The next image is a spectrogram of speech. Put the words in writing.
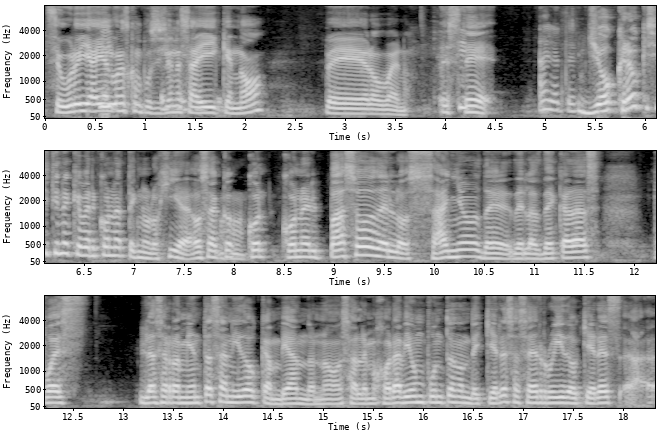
seguro ya hay algunas composiciones ahí que no, pero bueno, Este, yo creo que sí tiene que ver con la tecnología. O sea, con, con- con el paso de los años, de, de las décadas, pues las herramientas han ido cambiando, ¿no? O sea, a lo mejor había un punto en donde quieres hacer ruido, quieres ah,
